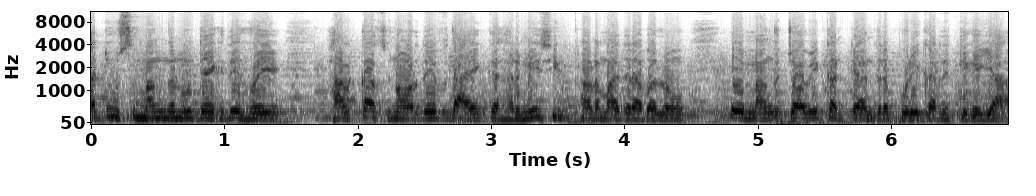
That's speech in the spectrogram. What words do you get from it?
ਅੱਜ ਉਸ ਮੰਗ ਨੂੰ ਦੇਖਦੇ ਹੋਏ ਹਲਕਾ ਸਨੌਰ ਦੇ ਵਿਧਾਇਕ ਹਰਮੀਤ ਸਿੰਘ ਫੜਮਾਜਰਾ ਵੱਲੋਂ ਇਹ ਮੰਗ 24 ਘੰਟੇ ਅੰਦਰ ਪੂਰੀ ਕਰ ਦਿੱਤੀ ਗਈ ਆ।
